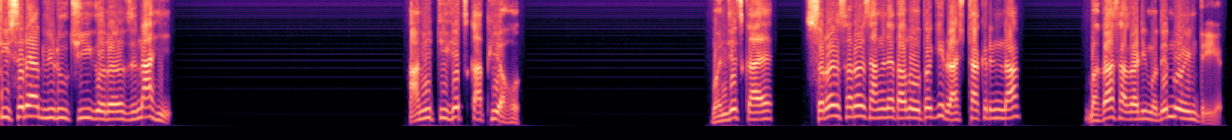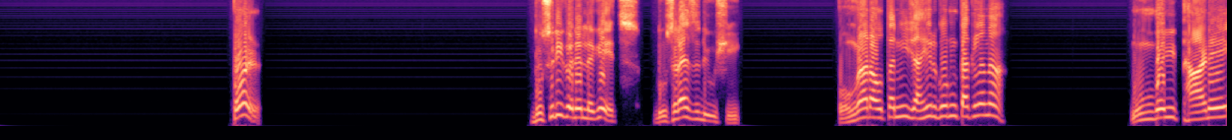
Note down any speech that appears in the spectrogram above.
तिसऱ्या विडूची गरज नाही. आम्ही तिघेच काफी आहोत. म्हणजेच काय? सरळ सरळ सांगण्यात आलं होतं की राज ठाकरेंना भगास आघाडीमध्ये नो एंट्री आहे. पण दुसरीकडे लगेच दुसऱ्याच दिवशी भोंगा राऊतांनी जाहीर करून टाकलं ना. मुंबई ठाणे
